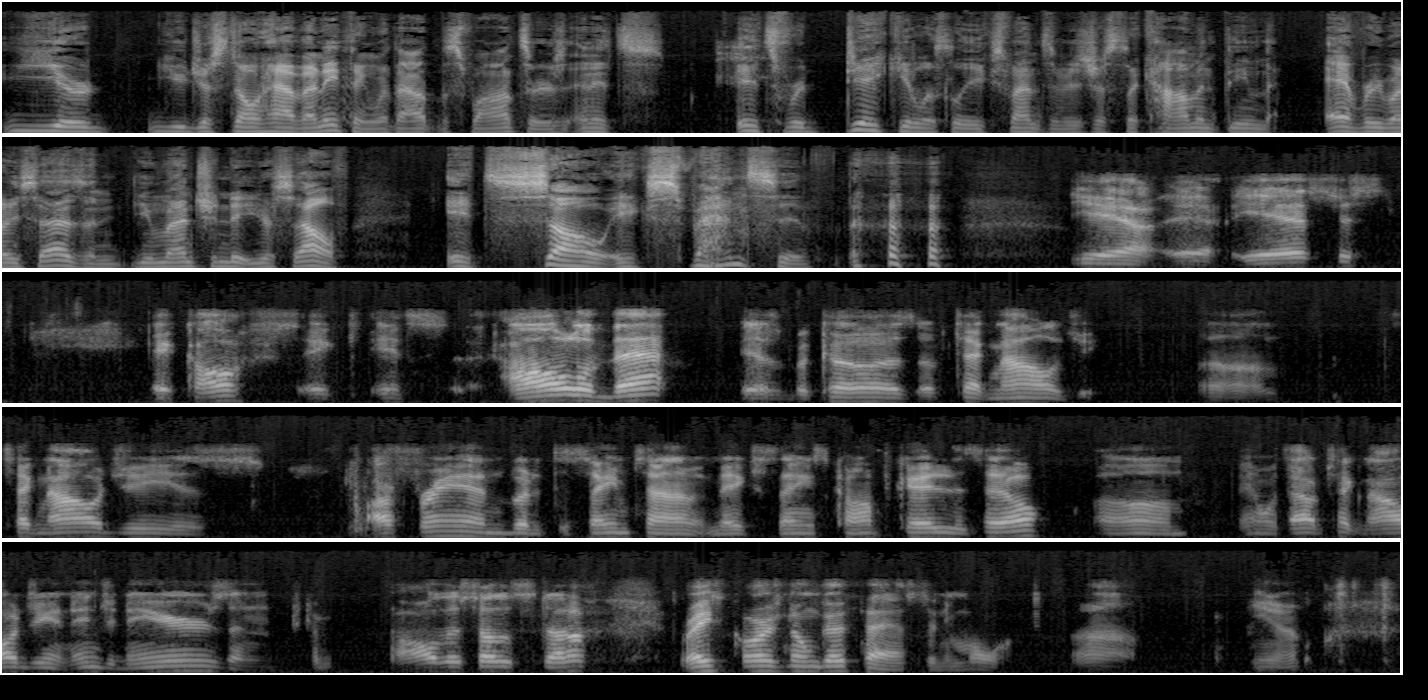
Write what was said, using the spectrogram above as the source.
you're you just don't have anything without the sponsors, and it's it's ridiculously expensive. It's just a common theme that everybody says, and you mentioned it yourself. It's so expensive. yeah, yeah, yeah. It's just it costs. It, it's all of that is because of technology. Um, technology is our friend, but at the same time, it makes things complicated as hell. Um, and without technology and engineers and all this other stuff, race cars don't go fast anymore. Um, you know,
